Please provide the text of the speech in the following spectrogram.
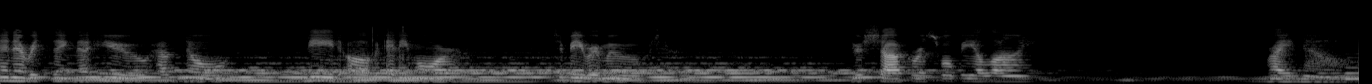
And everything that you have no need of anymore to be removed. Your chakras will be aligned right now.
